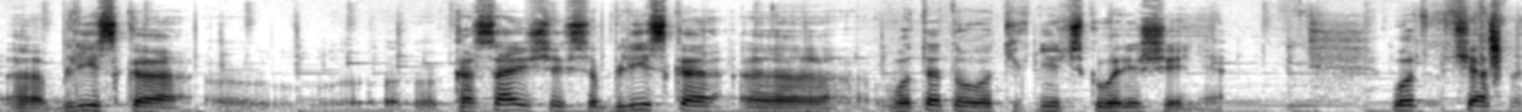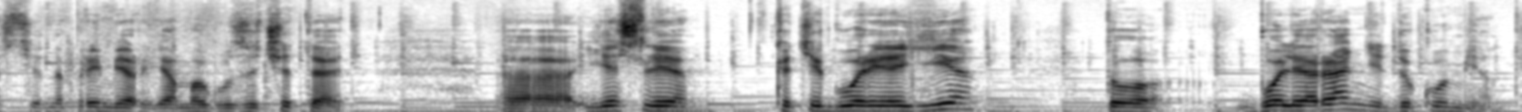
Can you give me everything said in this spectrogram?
Э, близко, э, касающихся близко э, вот этого технического решения. Вот, в частности, например, я могу зачитать. Если категория Е, то более ранний документ,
